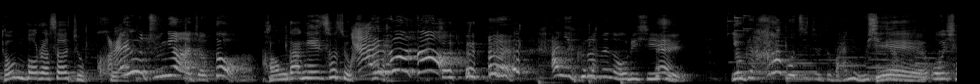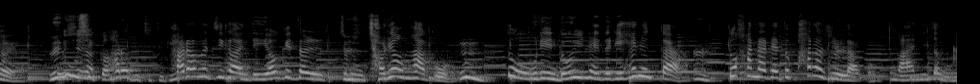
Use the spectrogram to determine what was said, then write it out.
돈 벌어서 좋고 아유 중요하죠 또. 건강해서 좋고. 아이고 또. 아니 그러면 어르신 여기 할아버지들도 많이 오시나요? 예 오셔요 왜 오시면 오실까 할아버지들이? 할아버지가 이제 여기들 좀 저렴하고 또 우리 노인 애들이 해니까 또 하나라도 팔아주려고 많이들 오셔요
